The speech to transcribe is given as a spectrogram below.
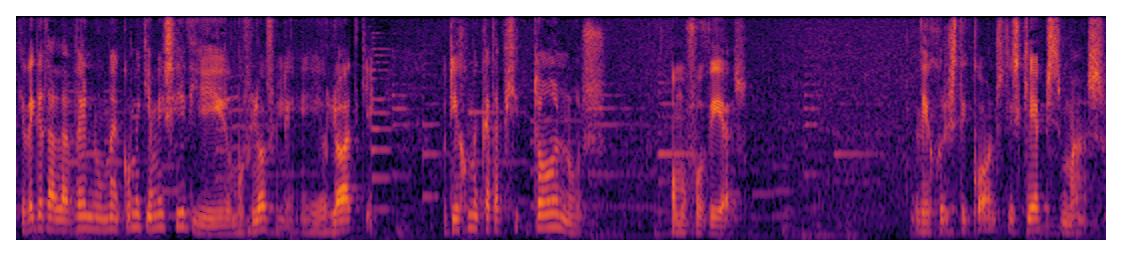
και δεν καταλαβαίνουμε ακόμη και εμείς οι ίδιοι, οι ομοφιλόφιλοι, οι ΛΟΑΤΚΙ, ότι έχουμε καταπιεί τόνους ομοφοβίας, διαχωριστικών στις σκέψεις μας.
